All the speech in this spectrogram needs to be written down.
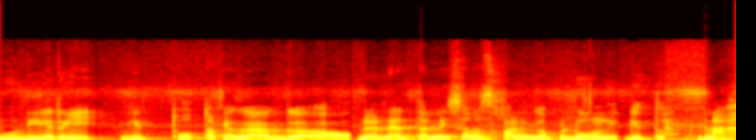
bunuh diri gitu. Tapi gagal. Dan Anthony sama sekali nggak peduli gitu. Nah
